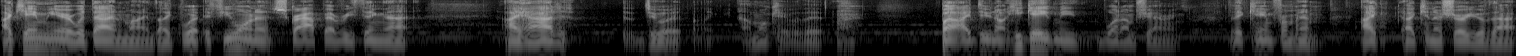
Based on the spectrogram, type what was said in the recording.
I came here with that in mind. Like, what, if you want to scrap everything that I had, do it. Like, I'm okay with it. But I do know He gave me what I'm sharing. It came from Him. I, I can assure you of that.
